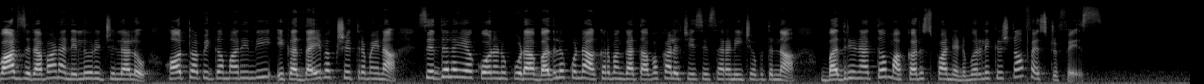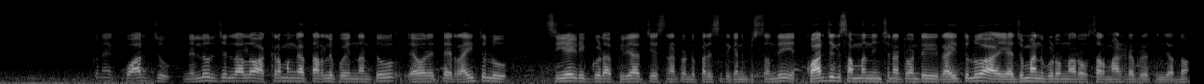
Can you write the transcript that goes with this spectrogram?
క్వార్జ్ రవాణా నెల్లూరు జిల్లాలో హాట్ టాపిక్గా మారింది. ఇక దైవ క్షేత్రమైన సిద్ధలయ్య కోనను కూడా వదలకుండా అక్రమంగా తవ్వకాలు చేసేశారని చెబుతున్న బద్రీనాథ్తో మా correspondent Muralikrishna face to face. Quartz Nellore జిల్లాలో అక్రమంగా తరలిపోయిందంటూ ఎవరైతే రైతులు సిఐడికి కూడా ఫిర్యాదు చేసినటువంటి పరిస్థితి కనిపిస్తుంది. క్వార్జుకి సంబంధించినటువంటి రైతులు ఆ యజమాని కూడా ఉన్నారు. ఒకసారి మాట్లాడే ప్రయత్నం చేద్దాం.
